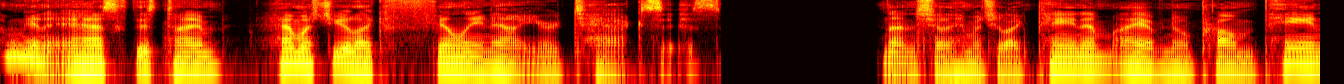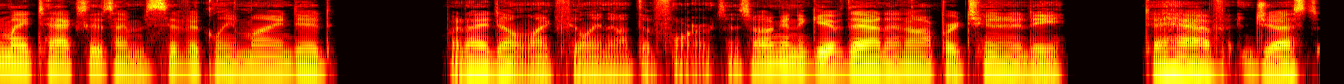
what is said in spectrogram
I'm going to ask this time, how much do you like filling out your taxes? Not necessarily how much you like paying them. I have no problem paying my taxes. I'm civically minded, but I don't like filling out the forms. And so I'm going to give that an opportunity to have just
